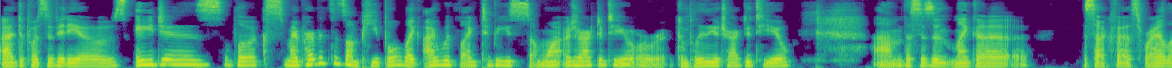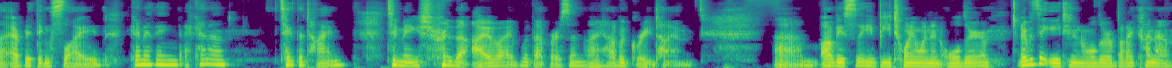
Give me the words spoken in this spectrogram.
uh, to post the videos, ages, looks, my preferences on people. Like I would like to be somewhat attracted to you or completely attracted to you. Um, this isn't like a suck fest where I let everything slide kind of thing. I kind of take the time to make sure that I vibe with that person and I have a great time. Um, obviously be 21 and older. I would say 18 and older, but I kind of,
